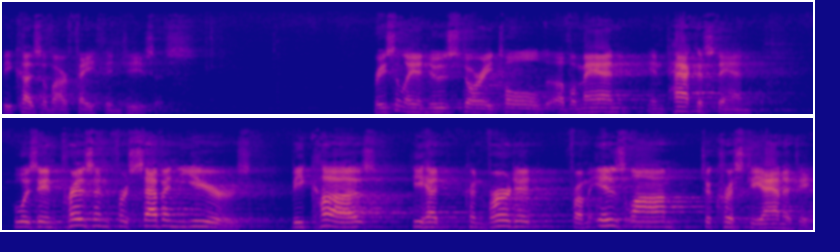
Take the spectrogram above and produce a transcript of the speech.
because of our faith in Jesus. Recently, a news story told of a man in Pakistan who was in prison for seven years because he had converted from Islam to Christianity.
